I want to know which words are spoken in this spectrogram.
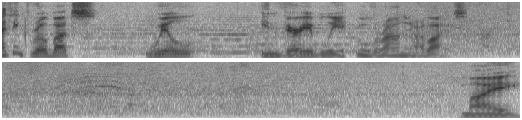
I think robots will invariably move around in our lives. My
